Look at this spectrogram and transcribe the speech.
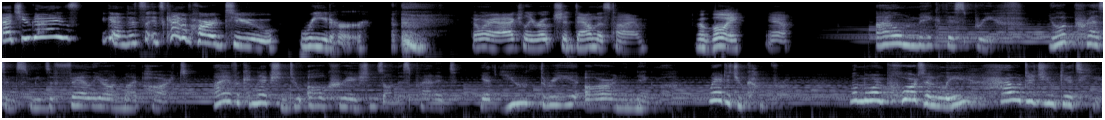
at you guys. Again, it's it's kind of hard to read her. Don't worry, I actually wrote shit down this time. Oh boy. Yeah. I'll make this brief. Your presence means a failure on my part. I have a connection to all creations on this planet, yet you three are an enigma. Where did you come from? Well, more importantly, how did you get here?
